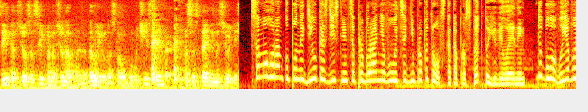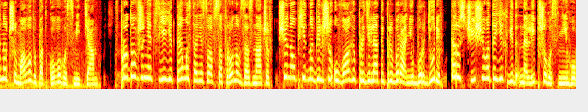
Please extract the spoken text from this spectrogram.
сыпят, все засыпано, все нормально. Дороги у нас, слава богу, чистые по состоянию на сегодня. Самого ранку понеділка здійснюється прибирання вулиці Дніпропетровська та проспекту Ювілейний, де було виявлено чимало випадкового сміття. В продовження цієї теми Станіслав Сафронов зазначив, що необхідно більше уваги приділяти прибиранню бордюрів та розчищувати їх від наліпшого снігу.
